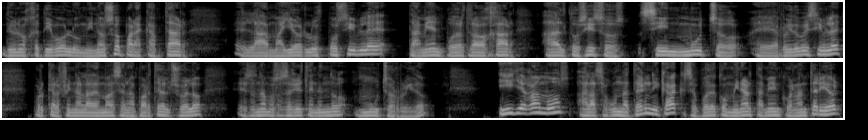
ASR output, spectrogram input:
de un objetivo luminoso para captar la mayor luz posible, también poder trabajar a altos ISOs sin mucho eh, ruido visible, porque al final además en la parte del suelo es donde vamos a seguir teniendo mucho ruido. Y llegamos a la segunda técnica, que se puede combinar también con la anterior,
